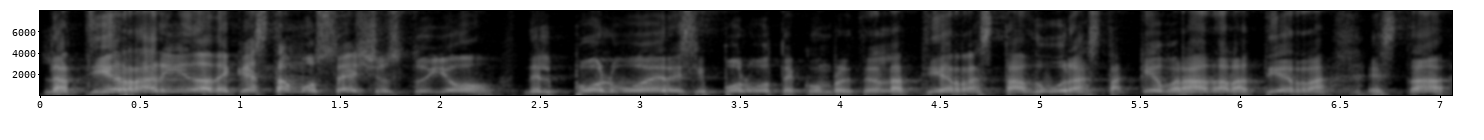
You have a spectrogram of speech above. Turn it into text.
La tierra herida, ¿de qué estamos hechos tú y yo? Del polvo eres y polvo te convertirás. La tierra está dura, está quebrada la tierra, está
